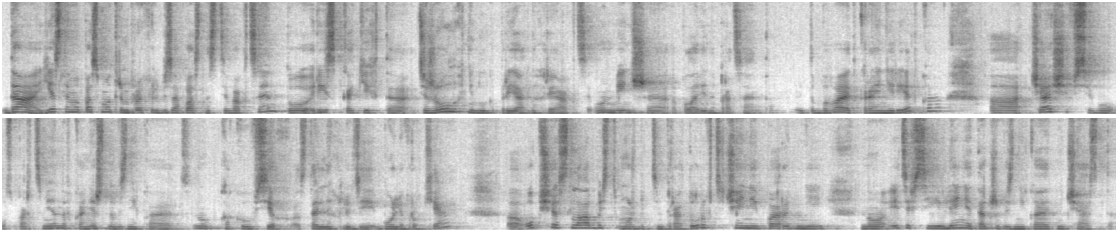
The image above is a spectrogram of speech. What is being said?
Да, если мы посмотрим профиль безопасности вакцин, то риск каких-то тяжелых неблагоприятных реакций, он меньше половины процента. Это бывает крайне редко. А чаще всего у спортсменов, конечно, возникают, ну, как и у всех остальных людей, боли в руке, а, общая слабость, может быть, температура в течение пары дней, но эти все явления также возникают нечасто.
